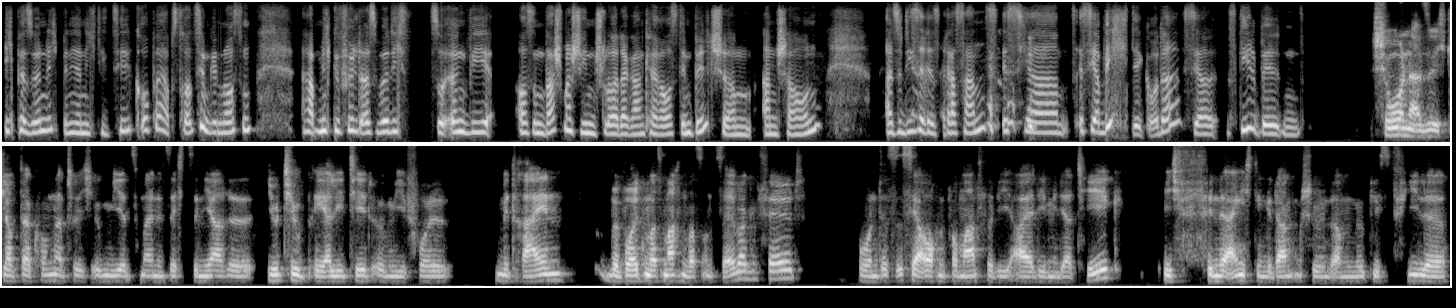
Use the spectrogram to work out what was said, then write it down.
ich persönlich bin ja nicht die Zielgruppe, habe es trotzdem genossen, habe mich gefühlt, als würde ich so irgendwie aus dem Waschmaschinenschleudergang heraus den Bildschirm anschauen. Also diese Rassanz ist ja, ist ja wichtig, oder? Ist ja stilbildend. Schon, also ich glaube, da kommen natürlich irgendwie jetzt meine 16 Jahre YouTube-Realität irgendwie voll mit rein. Wir wollten was machen, was uns selber gefällt. Und es ist ja auch ein Format für die ARD-Mediathek. Ich finde eigentlich den Gedanken schön, da möglichst viele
